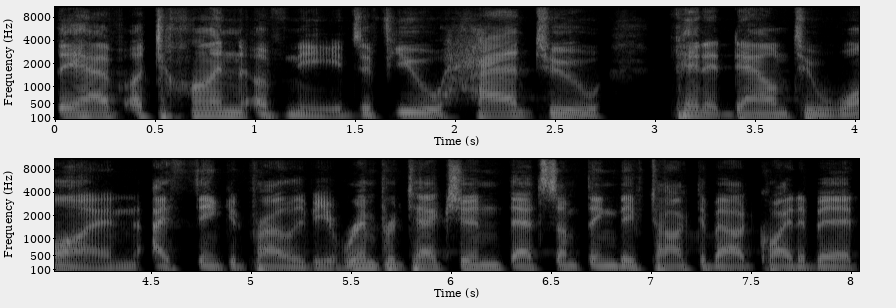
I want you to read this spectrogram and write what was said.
They have a ton of needs. If you had to pin it down to one, I think it'd probably be rim protection. That's something they've talked about quite a bit.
